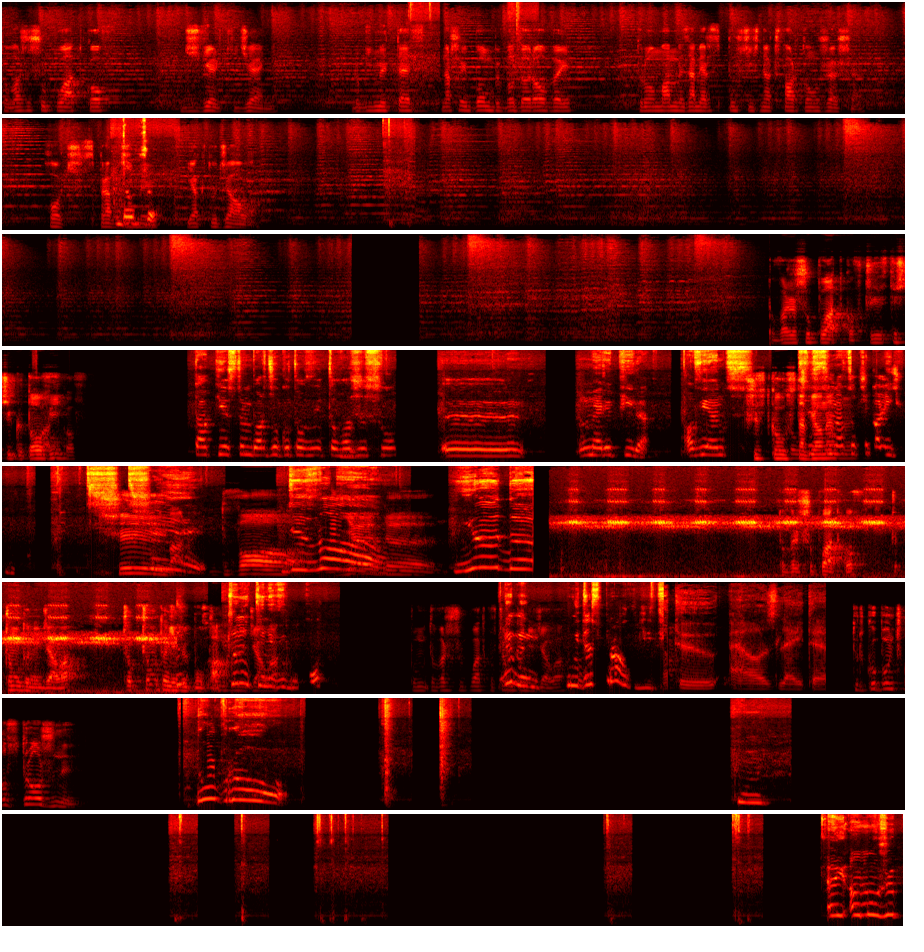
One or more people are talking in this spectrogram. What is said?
Towarzyszu Płatkow, dziś wielki dzień. Robimy test naszej bomby wodorowej, którą mamy zamiar spuścić na czwartą Rzeszę. Chodź, sprawdzimy Dobrze. jak to działa. Towarzyszu Płatkow, czy jesteście gotowi? Tak, jestem bardzo gotowy, towarzyszu yy, Mary Pire. A więc Wszystko wszyscy ustawione? na co czekaliśmy. Trzy, Trzy, dwa, dwa, jeden. jeden. Towarzyszu Płatkow, c- czemu to nie działa? Cze- Czemu to nie wybucha? Czemu to nie działa? wybucha? Pom- Towarzyszu Płatków, Nie czemu to nie wiem, działa? pójdę sprawdzić. Two hours later. Tylko bądź ostrożny. Dobro! Hmm. Œil en mon jeu.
